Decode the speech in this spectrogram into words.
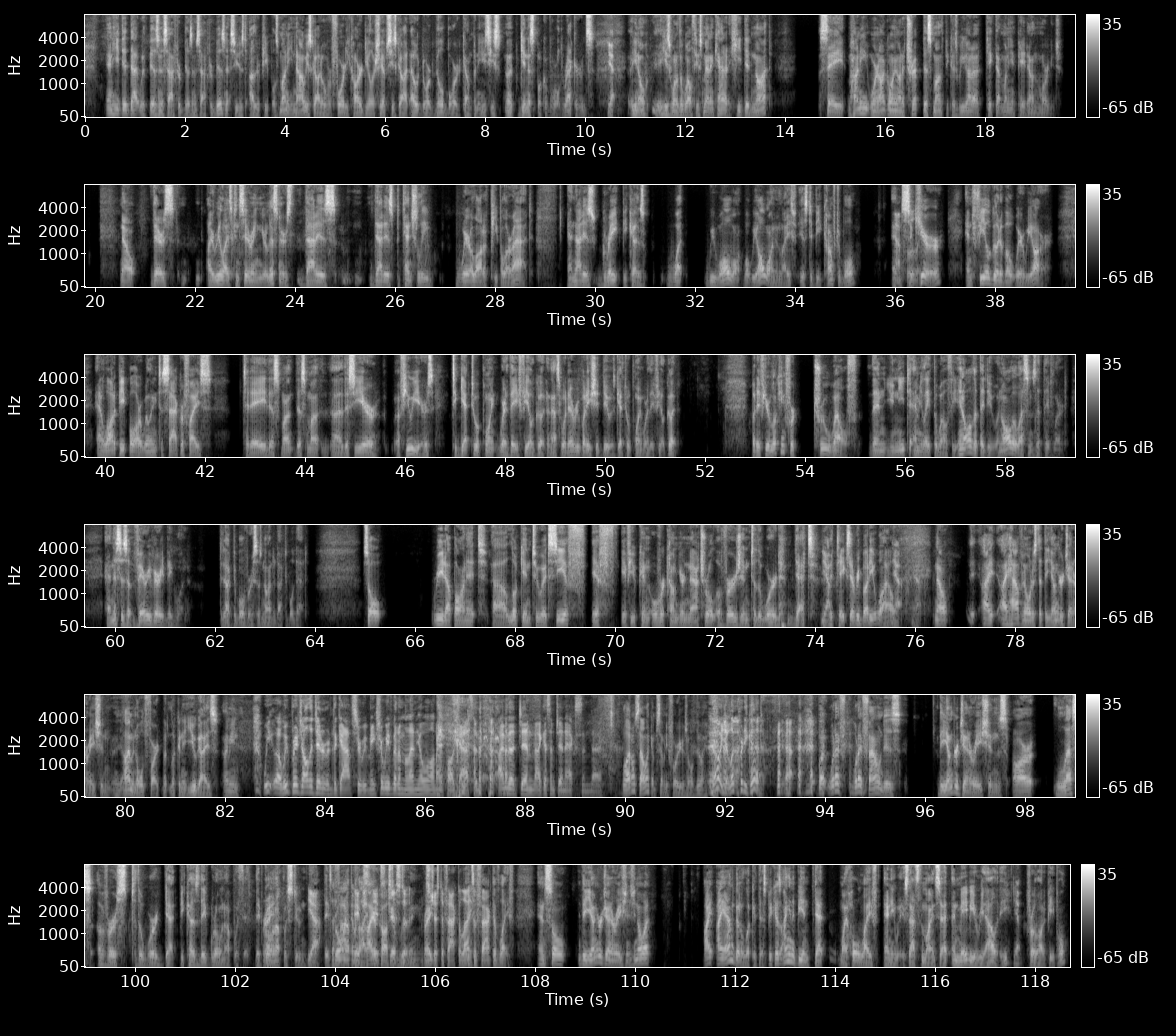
And he did that with business after business after business, used other people's money. Now he's got over 40 car dealerships. He's got outdoor billboard companies. He's a Guinness Book of World Records. Yeah. You know, he's one of the wealthiest men in Canada. He did not say, honey, we're not going on a trip this month because we got to take that money and pay down the mortgage. Now, there's, I realize considering your listeners, that is, that is potentially where a lot of people are at. And that is great because what we all want, what we all want in life is to be comfortable and Absolutely. secure and feel good about where we are. And a lot of people are willing to sacrifice today, this month, this month, uh, this year, a few years to get to a point where they feel good. And that's what everybody should do is get to a point where they feel good. But if you're looking for true wealth, then you need to emulate the wealthy in all that they do and all the lessons that they've learned. And this is a very, very big one deductible versus non deductible debt. So read up on it, uh, look into it, see if, if, if you can overcome your natural aversion to the word debt. Yeah. It takes everybody a while. Yeah. Yeah. Now, I, I have noticed that the younger generation, I'm an old fart, but looking at you guys, I mean, We uh, we bridge all the gener- the gaps here. We make sure we've got a millennial on the podcast, and I'm the Gen. I guess I'm Gen X, and uh, well, I don't sound like I'm 74 years old, do I? no, you look pretty good. but what I've what I've found is the younger generations are less averse to the word debt because they've grown up with it. They've grown Right. up with student debt. Yeah. They've grown up with life. higher It's cost of just a- living, it's right? just a fact of life. It's a fact of life. And so the younger generations, you know what? I, I am going to look at this because I'm going to be in debt my whole life anyways. That's the mindset and maybe a reality Yep. for a lot of people.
